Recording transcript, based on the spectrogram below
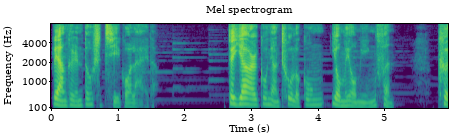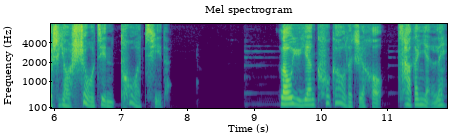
两个人都是齐国来的。这嫣儿姑娘出了宫又没有名分，可是要受尽唾弃的。娄雨嫣哭够了之后，擦干眼泪，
